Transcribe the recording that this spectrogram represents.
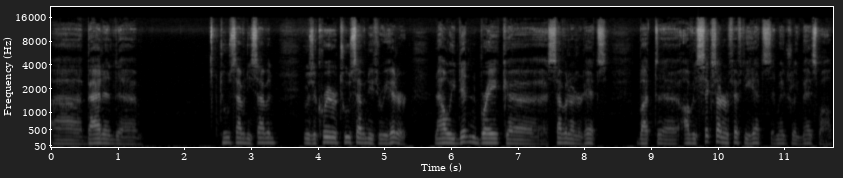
uh, batted uh, 277. He was a career 273 hitter. Now, he didn't break uh, 700 hits, but uh, of his 650 hits in Major League Baseball,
